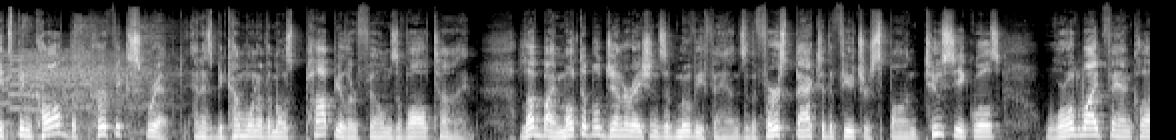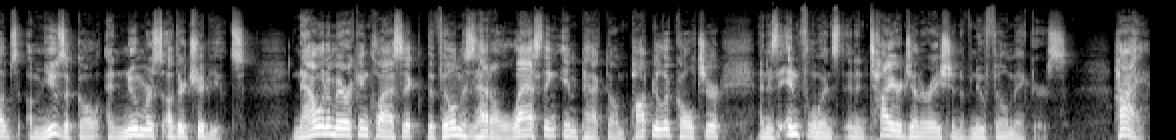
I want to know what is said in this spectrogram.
It's been called the perfect script and has become one of the most popular films of all time. Loved by multiple generations of movie fans, the first Back to the Future spawned two sequels, worldwide fan clubs, a musical, and numerous other tributes. Now an American classic, the film has had a lasting impact on popular culture and has influenced an entire generation of new filmmakers. Hi,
